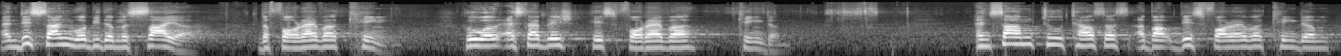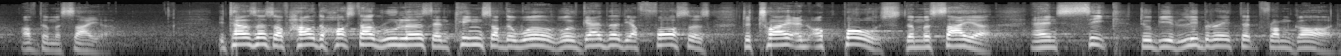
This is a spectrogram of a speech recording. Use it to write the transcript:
And this son will be the Messiah, the forever king, who will establish his forever kingdom. And Psalm 2 tells us about this forever kingdom of the Messiah. It tells us of how the hostile rulers and kings of the world will gather their forces to try and oppose the Messiah and seek to be liberated from God.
